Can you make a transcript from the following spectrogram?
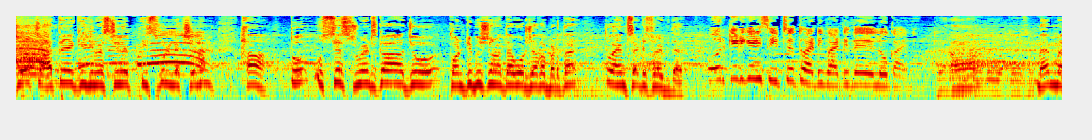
जो चाहते हैं कि यूनिवर्सिटी में पीसफुल इलेक्शन हो। हाँ तो उससे स्टूडेंट्स का जो कंट्रीब्यूशन होता है वो ज़्यादा बढ़ता है। तो आई एम सेटिस्फाइड दैट और केड़ी सीट से थोड़ी पार्टी लोग आए मैम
